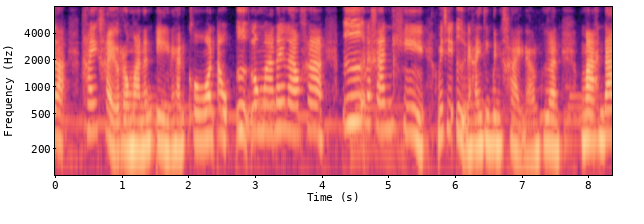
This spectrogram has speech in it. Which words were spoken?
จะให้ไข่เรามานั่นเองนะคะทุกคนเอาอึลงมาได้แล้วค่ะอึนะคะนี่ไม่ใช่อึนะคะจริงๆเป็นไข่นะเพื่อนมาได้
